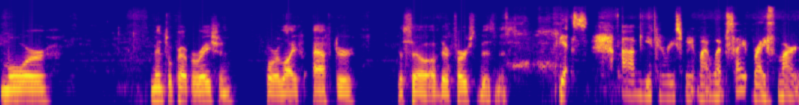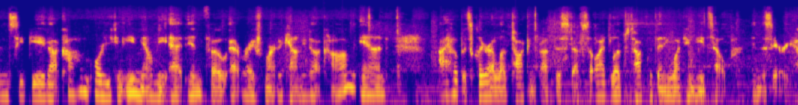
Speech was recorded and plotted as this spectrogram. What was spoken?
more mental preparation for life after the sale of their first business Yes. Um, you can reach me at my website, rifemartincpa.com, or you can email me at info at rifemartinaccounting.com. And I hope it's clear I love talking about this stuff. So I'd love to talk with anyone who needs help in this area.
